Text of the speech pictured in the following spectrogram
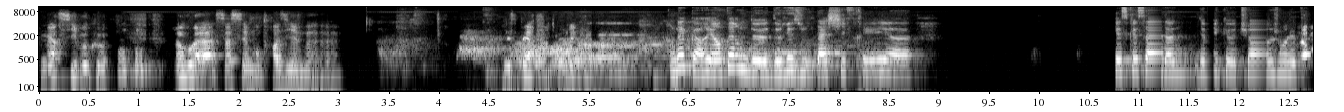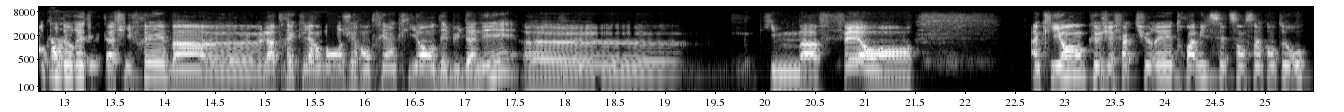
Merci beaucoup. Donc voilà, ça c'est mon troisième, euh, J'espère. D'accord. Et en termes de, résultats chiffrés, euh, qu'est-ce que ça donne depuis que tu as rejoint le programme En termes de résultats chiffrés, ben, euh, là, très clairement, j'ai rentré un client en début d'année euh, qui m'a fait en. Un client que j'ai facturé 3750 euros.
